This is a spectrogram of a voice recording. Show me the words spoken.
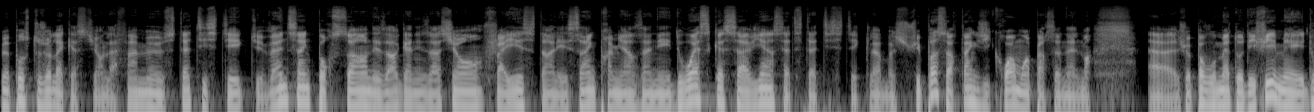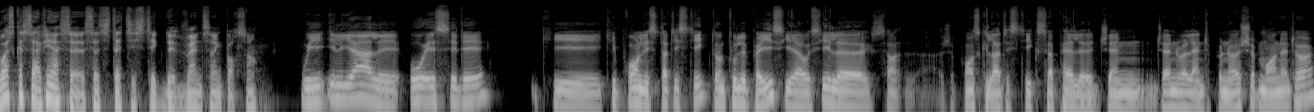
Je me pose toujours la question, la fameuse statistique du 25% des organisations faillissent dans les cinq premières années. D'où est-ce que ça vient, cette statistique-là? Ben, je ne suis pas certain que j'y crois, moi, personnellement. Euh, je ne vais pas vous mettre au défi, mais d'où est-ce que ça vient, cette, statistique de 25% Oui, il y a les OECD qui, qui prend les statistiques dans tous les pays. Il y a aussi, je pense que la statistique s'appelle General Entrepreneurship Monitor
